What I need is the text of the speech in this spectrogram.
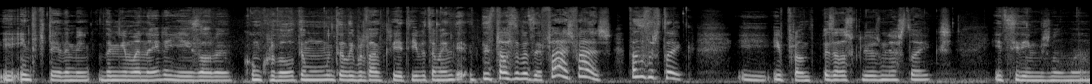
E interpretei da minha, da minha maneira e a Isaura concordou, deu-me muita liberdade criativa também. Disse- Estava sempre a dizer: faz, faz, faz outro take. E, e pronto, depois ela escolheu os melhores takes e decidimos numa.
